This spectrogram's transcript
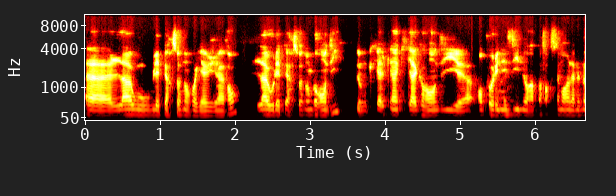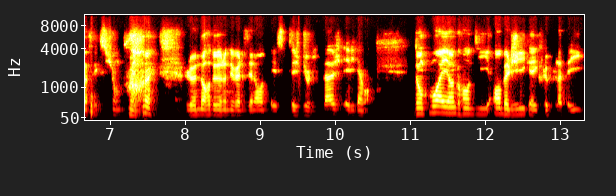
là où les personnes ont voyagé avant là où les personnes ont grandi. Donc, quelqu'un qui a grandi euh, en Polynésie n'aura pas forcément la même affection pour le nord de la Nouvelle-Zélande et ses jolies plages, évidemment. Donc, moi ayant grandi en Belgique avec le plat pays,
